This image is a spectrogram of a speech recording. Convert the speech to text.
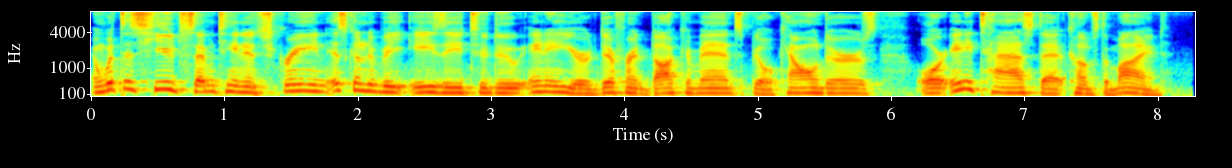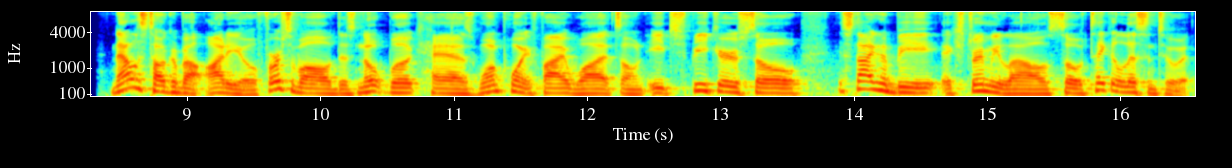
And with this huge 17 inch screen, it's going to be easy to do any of your different documents, build calendars, or any task that comes to mind. Now let's talk about audio. First of all, this notebook has 1.5 watts on each speaker, so it's not going to be extremely loud, so take a listen to it.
